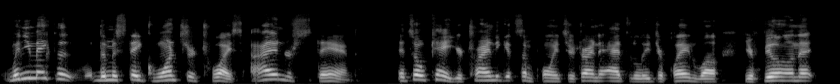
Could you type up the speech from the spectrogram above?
When you make the, the mistake once or twice, I understand. It's okay. You're trying to get some points. You're trying to add to the lead. You're playing well. You're feeling it.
